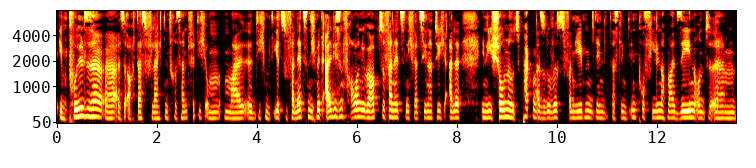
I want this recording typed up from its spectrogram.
Impulse. Äh, also auch das vielleicht interessant für dich, um, mal äh, dich mit ihr zu vernetzen, dich mit all diesen Frauen überhaupt zu vernetzen. Ich werde sie natürlich alle in die Show Notes packen. Also du wirst von jedem den, das LinkedIn-Profil nochmal sehen und ähm,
